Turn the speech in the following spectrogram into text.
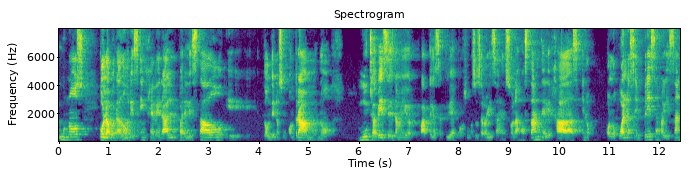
unos colaboradores en general para el Estado eh, donde nos encontramos, ¿no? Muchas veces, la mayor parte de las actividades, por supuesto, se realizan en zonas bastante alejadas, con lo cual las empresas realizan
